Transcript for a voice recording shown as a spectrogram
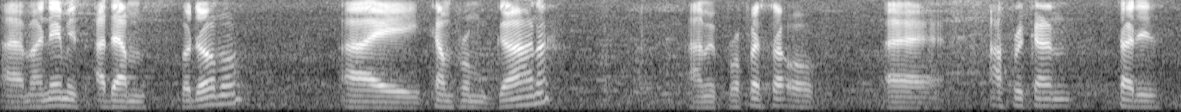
Uh, my name is Adams Bodomo. I come from Ghana. I'm a professor of uh, African Studies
